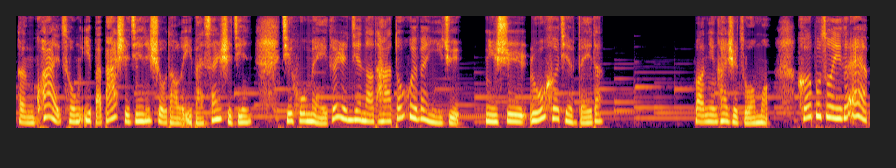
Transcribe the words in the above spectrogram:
很快从一百八十斤瘦到了一百三十斤，几乎每个人见到他都会问一句：“你是如何减肥的？”王宁开始琢磨，何不做一个 App，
